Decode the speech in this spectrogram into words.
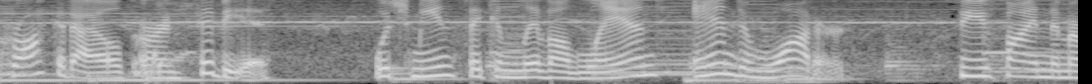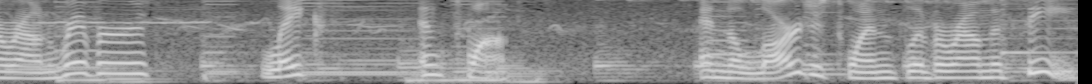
Crocodiles are amphibious, which means they can live on land and in water. So you find them around rivers, lakes, and swamps. And the largest ones live around the sea.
